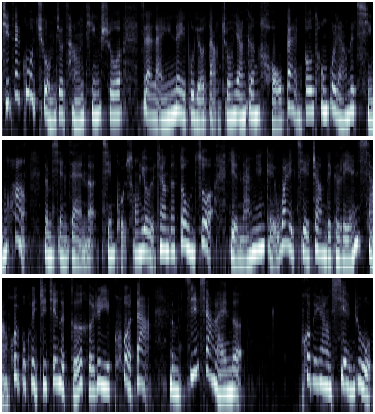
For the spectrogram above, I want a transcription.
其实，在过去我们就常听说，在蓝营内部有党中央跟侯办沟通不良的情况。那么现在呢，金普聪又有这样的动作，也难免给外界这样的一个联想：会不会之间的隔阂日益扩大？那么接下来呢？会不会让陷入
